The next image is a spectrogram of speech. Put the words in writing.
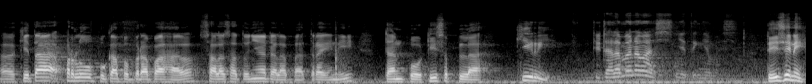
kita perlu buka beberapa hal. Salah satunya adalah baterai ini dan bodi sebelah kiri. di dalam mana mas nyetingnya mas Di sini,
